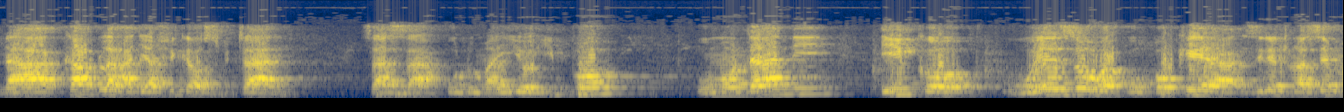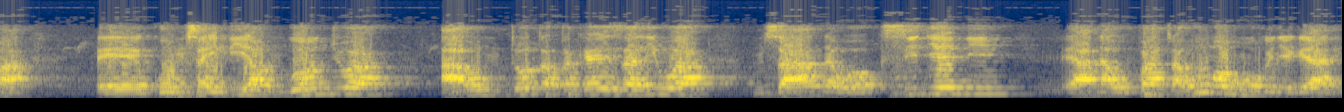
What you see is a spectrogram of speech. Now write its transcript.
na kabla hajafika hospitali. Sasa huduma hiyo ipo umo ndani, iko uwezo wa kupokea zile tunasema e, kumsaidia mgonjwa au mtoto atakayezaliwa, msaada wa oksijeni anaupata humo humo kwenye gari.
